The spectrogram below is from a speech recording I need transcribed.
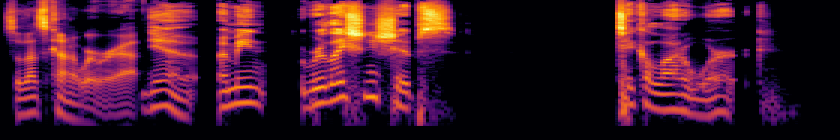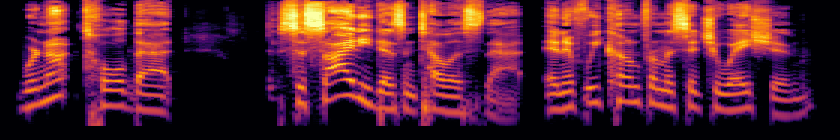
So that's kind of where we're at. Yeah. I mean, relationships take a lot of work. We're not told that. Society doesn't tell us that. And if we come from a situation,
